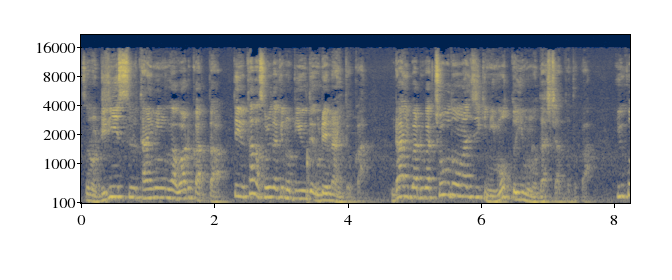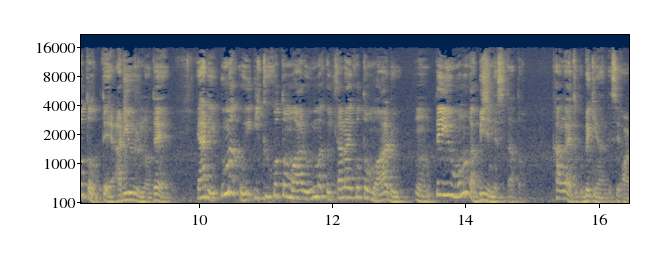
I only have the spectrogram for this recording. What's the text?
そのリリースするタイミングが悪かったっていうただそれだけの理由で売れないとかライバルがちょうど同じ時期にもっといいものを出しちゃったとかいうことってあり得るのでやはりうまくいくこともあるうまくいかないこともある、うん、っていうものがビジネスだと考えておくべきなんですよ。はい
